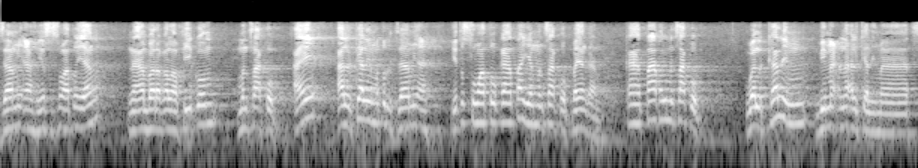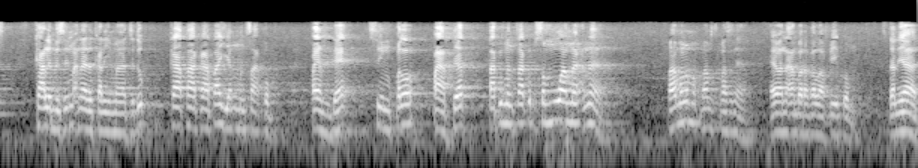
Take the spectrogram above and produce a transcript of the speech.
jami'ah ya sesuatu yang na'am barakallahu fikum mencakup. Ai al-kalimatul jami'ah itu suatu kata yang mencakup. Bayangkan, kata tapi mencakup. Wal kalim bimakna al-kalimat. Kalim di sini makna al-kalimat itu kata-kata yang mencakup. Pendek, simple, padat tapi mencakup semua makna. Paham belum maksudnya? Ayo na'am barakallahu fikum. Kita lihat.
